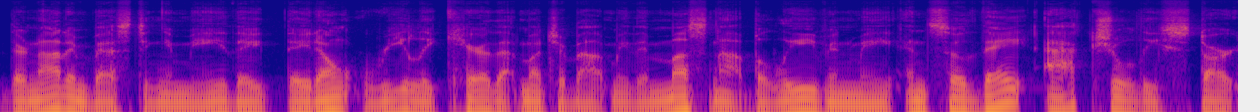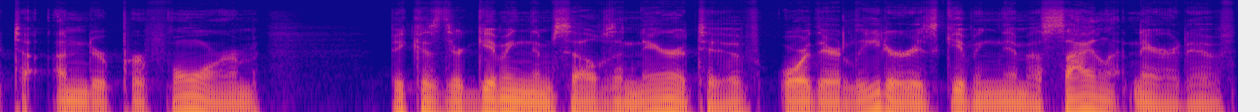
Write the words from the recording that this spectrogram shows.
they're not investing in me. They they don't really care that much about me. They must not believe in me. And so they actually start to underperform because they're giving themselves a narrative or their leader is giving them a silent narrative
